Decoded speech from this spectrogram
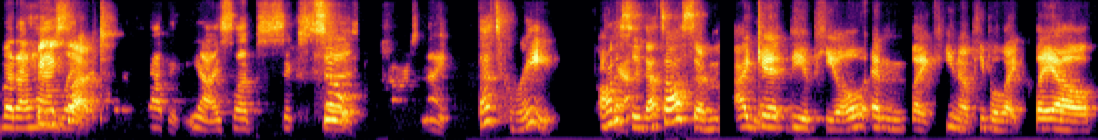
but I had but like, slept. Yeah, I slept six. So hours a night. That's great. Honestly, yeah. that's awesome. I get the appeal and like, you know, people like Lael.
